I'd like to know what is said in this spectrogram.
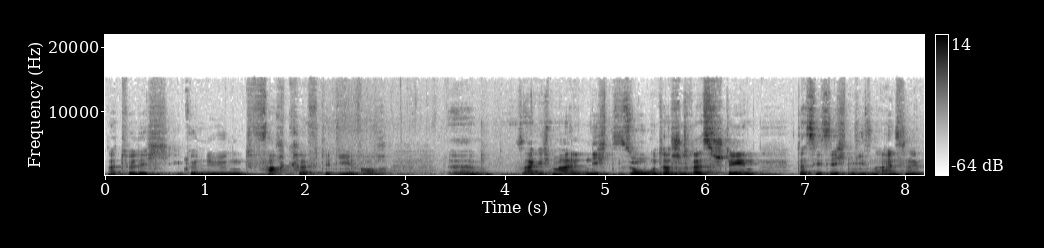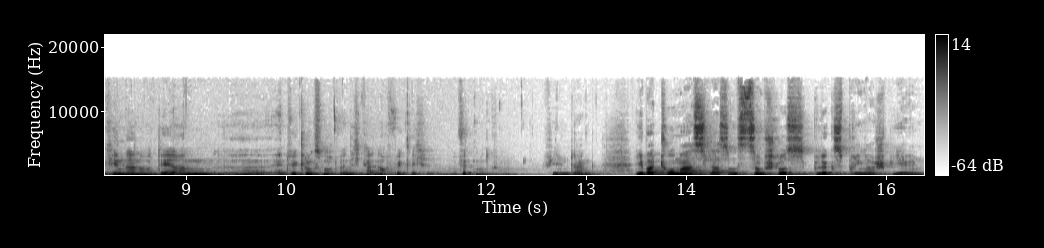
natürlich genügend Fachkräfte, die auch, äh, sage ich mal, nicht so unter mhm. Stress stehen, dass sie sich mhm. diesen einzelnen Kindern und deren äh, Entwicklungsnotwendigkeiten auch wirklich widmen können. Vielen Dank. Lieber Thomas, lass uns zum Schluss Glücksbringer spielen.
